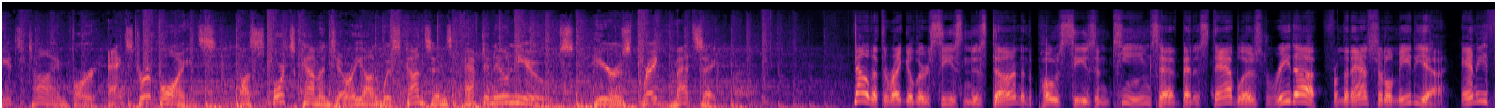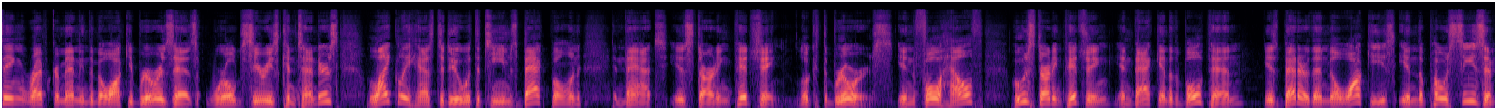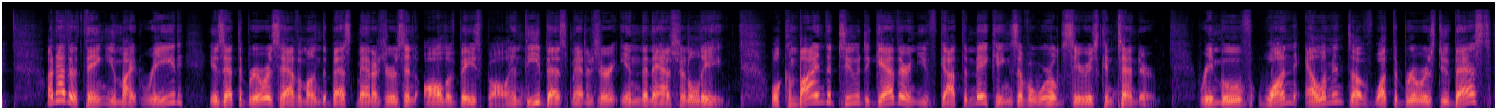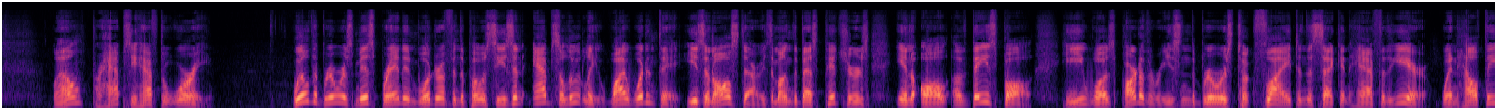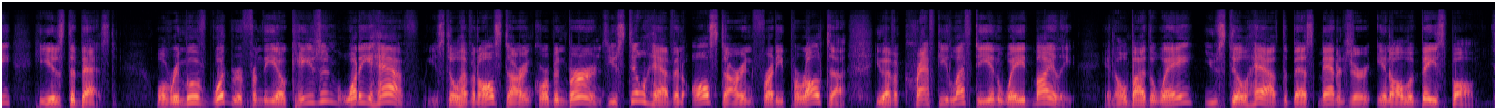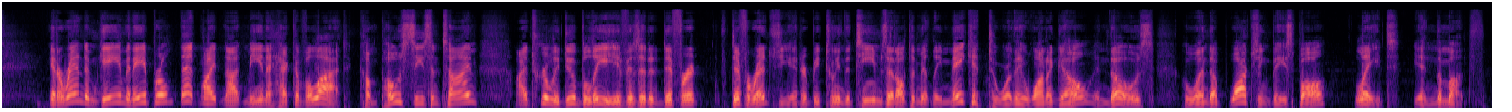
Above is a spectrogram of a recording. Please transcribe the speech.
It's time for Extra Points, a sports commentary on Wisconsin's afternoon news. Here's Greg Matzek. Now that the regular season is done and the postseason teams have been established, read up from the national media. Anything recommending the Milwaukee Brewers as World Series contenders likely has to do with the team's backbone, and that is starting pitching. Look at the Brewers. In full health, who's starting pitching and back into the bullpen is better than Milwaukee's in the postseason. Another thing you might read is that the Brewers have among the best managers in all of baseball and the best manager in the National League. Well, combine the two together and you've got the makings of a World Series contender. Remove one element of what the Brewers do best? Well, perhaps you have to worry. Will the Brewers miss Brandon Woodruff in the postseason? Absolutely. Why wouldn't they? He's an all star. He's among the best pitchers in all of baseball. He was part of the reason the Brewers took flight in the second half of the year. When healthy, he is the best. Well, remove Woodruff from the occasion. What do you have? You still have an all star in Corbin Burnes. You still have an all star in Freddie Peralta. You have a crafty lefty in Wade Miley. And oh, by the way, you still have the best manager in all of baseball. In a random game in April, that might not mean a heck of a lot. Come postseason time, I truly do believe is it a different differentiator between the teams that ultimately make it to where they want to go and those who end up watching baseball late in the month.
